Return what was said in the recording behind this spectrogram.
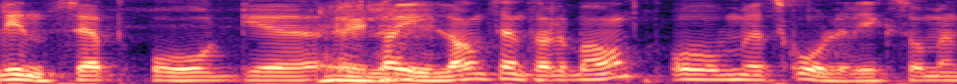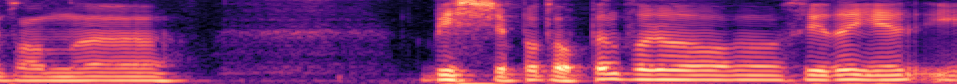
Linseth og Høyland. Høyland sentrale banen. Og med Skålevik som en sånn bikkje på toppen, for å si det i, i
